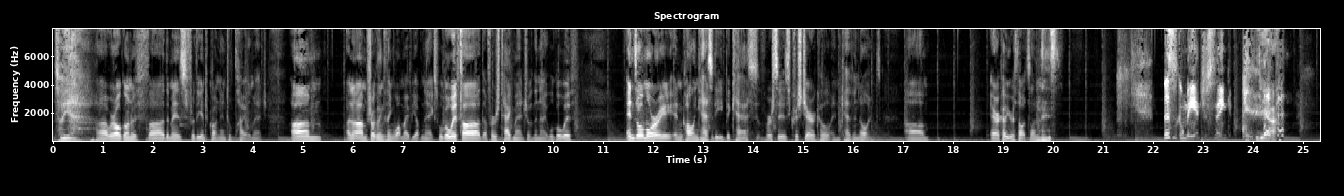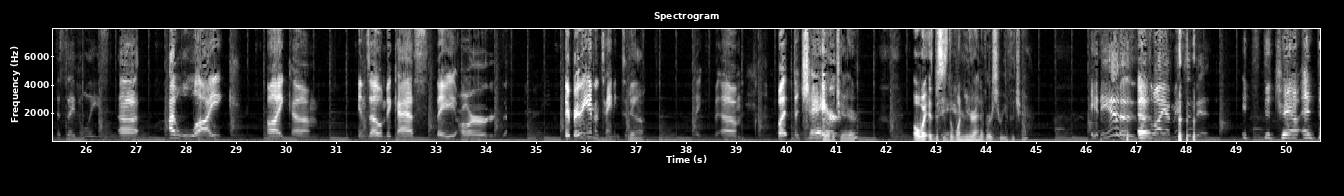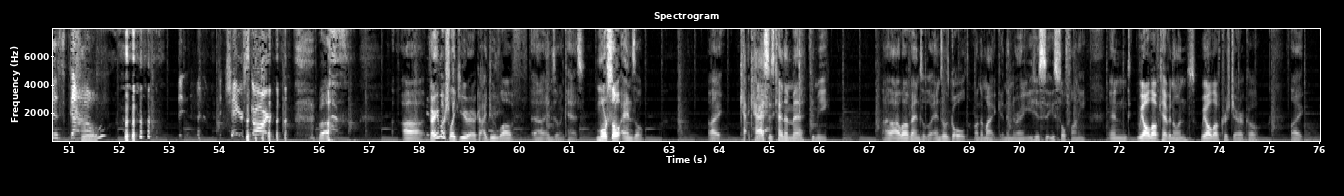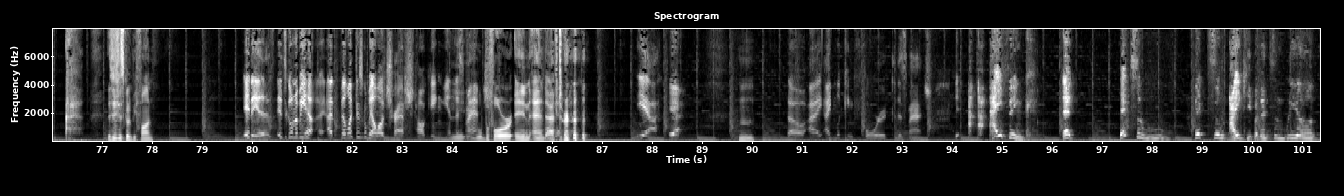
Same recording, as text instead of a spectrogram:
So yeah, uh, we're all going with uh, the Miz for the Intercontinental title match. Um, I, I'm struggling to think what might be up next. We'll go with uh, the first tag match of the night. We'll go with Enzo Amore and Colin Cassidy, Big Cass, versus Chris Jericho and Kevin Owens. Um, Erica, your thoughts on this? This is gonna be interesting. Yeah. to say the least. Uh, I like like um Enzo and Big Cass. They are they're very entertaining to me. Yeah. They, um, but the You chair. have a chair? Oh wait, this is the one year anniversary of the chair. It is. That's Uh, why I mentioned it. It's the chair and the scarf. True. The, the chair scarf. well, uh, very much like you, Erica, I do love uh, Enzo and Cass. More so Enzo. Like Ca- Cass Yeah. is kind of meh to me. I, I love Enzo though. Enzo's gold on the mic and in the ring. He's just he's so funny, and we all love Kevin Owens. We all love Chris Jericho. Like this is just gonna be fun. It is. It's gonna be. A, I feel like there's gonna be a lot of trash talking in this Yeah, match. Well, before, in, Before and that after. yeah. Yeah. hmm. So I, I'm looking forward to this match. I, I I think that that's a that's an eye keeper. That's a real.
